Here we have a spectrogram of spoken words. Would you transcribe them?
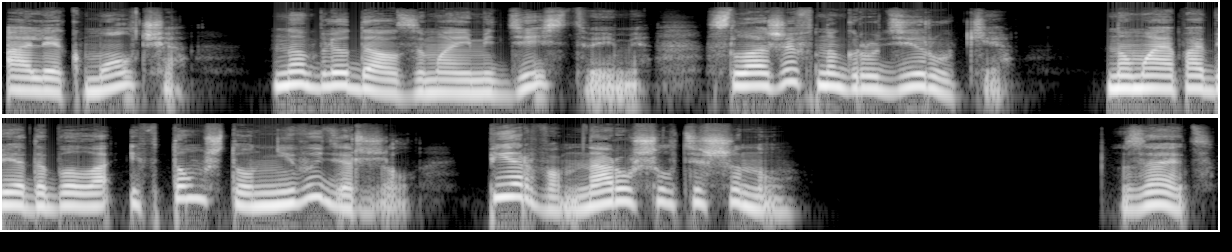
Олег молча наблюдал за моими действиями, сложив на груди руки. Но моя победа была и в том, что он не выдержал, первым нарушил тишину. «Заяц,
